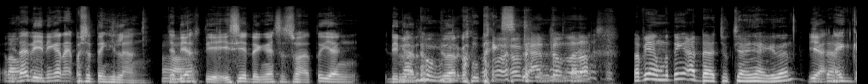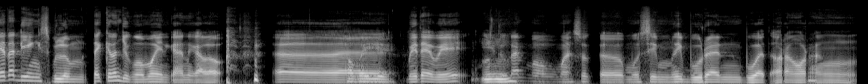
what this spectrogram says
Ini tadi ini kan episode yang hilang. Jadi harus diisi dengan sesuatu yang di luar, Gantung. di luar konteks. Gantung ngono. Tapi yang penting ada Jogjanya gitu kan. Ya, Sudah. eh, kayak tadi yang sebelum tag kita juga ngomongin kan kalau iya? eh BTW itu Mm. kan mau masuk ke musim liburan buat orang-orang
